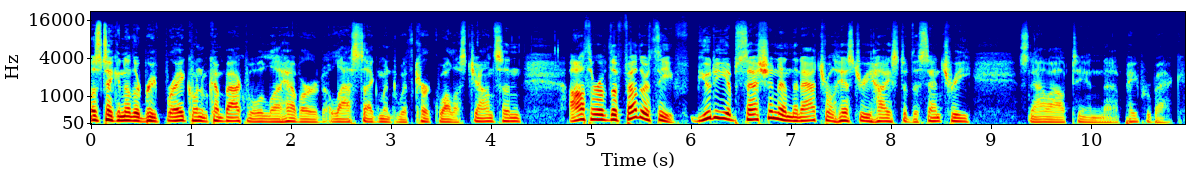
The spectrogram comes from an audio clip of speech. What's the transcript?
Let's take another brief break. When we come back, we'll uh, have our last segment with Kirk Wallace Johnson, author of The Feather Thief Beauty Obsession and the Natural History Heist of the Century. It's now out in uh, paperback.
